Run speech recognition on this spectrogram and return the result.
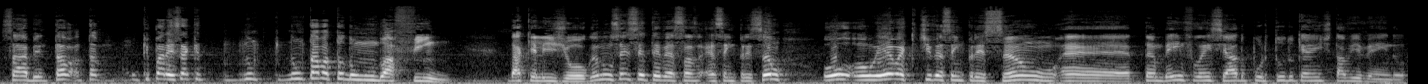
sabe? Tá, tá, o que parece é que não, não tava todo mundo afim daquele jogo. Eu não sei se você teve essa, essa impressão ou, ou eu é que tive essa impressão é, também influenciado por tudo que a gente está vivendo.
